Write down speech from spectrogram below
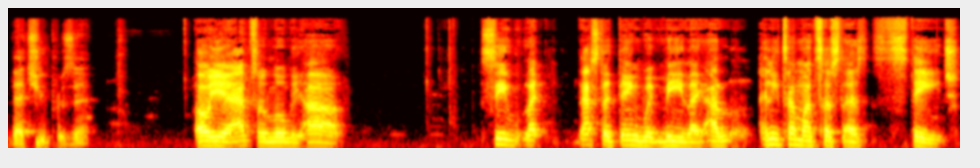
that you present. Oh yeah, absolutely. Uh see, like that's the thing with me. Like I anytime I touch that stage,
